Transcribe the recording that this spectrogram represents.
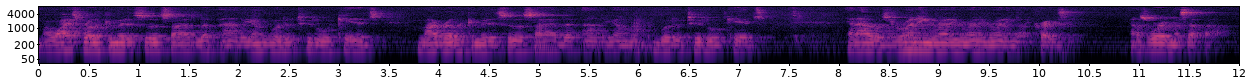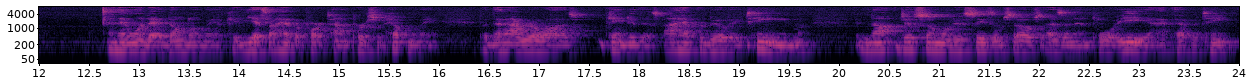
my wife's brother committed suicide, left behind a young widow, two little kids my brother committed suicide, left behind a young widow, two little kids. And I was running, running, running, running like crazy. I was wearing myself out. And then one day it dawned on me, okay, yes, I have a part-time person helping me, but then I realized, can't do this. I have to build a team, not just someone who sees themselves as an employee. I have to have a team.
